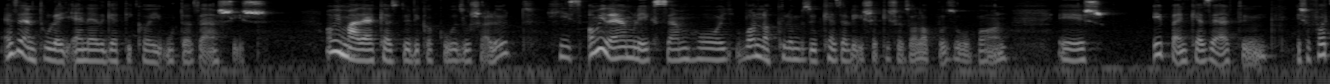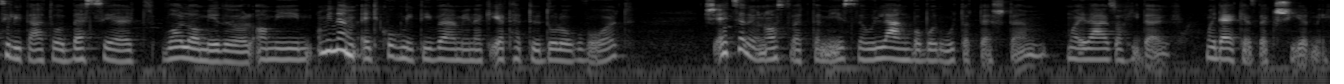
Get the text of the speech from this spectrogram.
ezen túl egy energetikai utazás is ami már elkezdődik a kurzus előtt, hisz amire emlékszem, hogy vannak különböző kezelések is az alapozóban, és éppen kezeltünk, és a facilitátor beszélt valamiről, ami, ami nem egy kognitív elmének érthető dolog volt, és egyszerűen azt vettem észre, hogy lángba borult a testem, majd ráz a hideg, majd elkezdek sírni.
